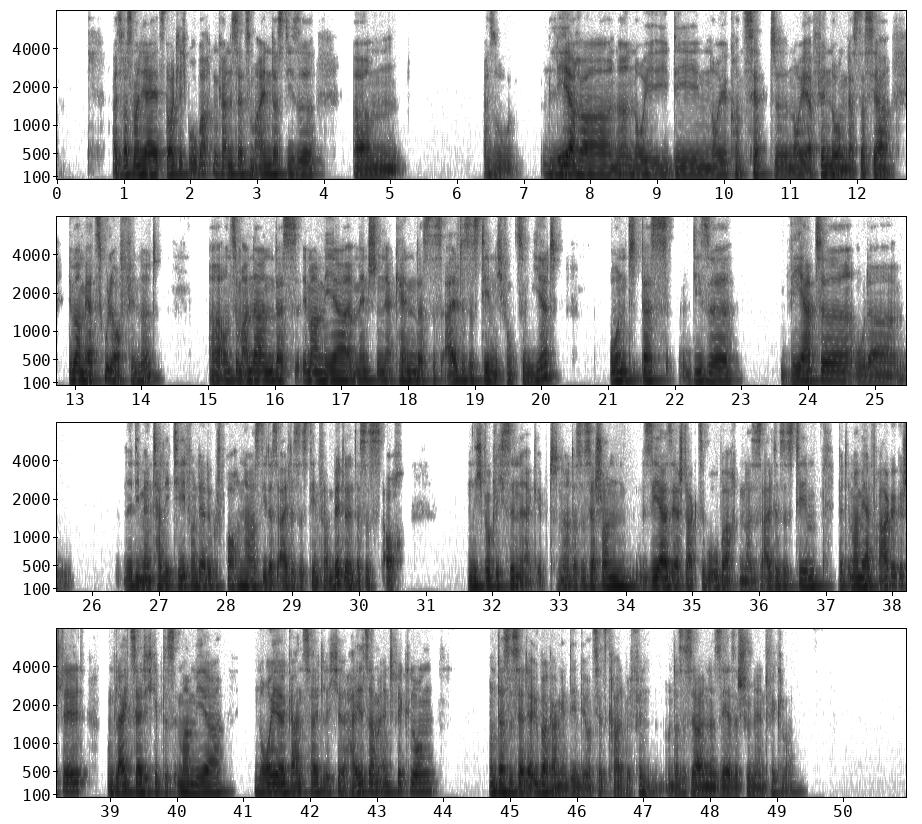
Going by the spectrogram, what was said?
Also was man ja jetzt deutlich beobachten kann, ist ja zum einen, dass diese ähm, also Lehrer, ne, neue Ideen, neue Konzepte, neue Erfindungen, dass das ja immer mehr Zulauf findet. Äh, und zum anderen, dass immer mehr Menschen erkennen, dass das alte System nicht funktioniert und dass diese Werte oder ne, die Mentalität, von der du gesprochen hast, die das alte System vermittelt, dass es auch nicht wirklich Sinn ergibt. Ne? Das ist ja schon sehr, sehr stark zu beobachten. Also das alte System wird immer mehr in Frage gestellt und gleichzeitig gibt es immer mehr neue, ganzheitliche, heilsame Entwicklungen. Und das ist ja der Übergang, in dem wir uns jetzt gerade befinden. Und das ist ja eine sehr, sehr schöne Entwicklung.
